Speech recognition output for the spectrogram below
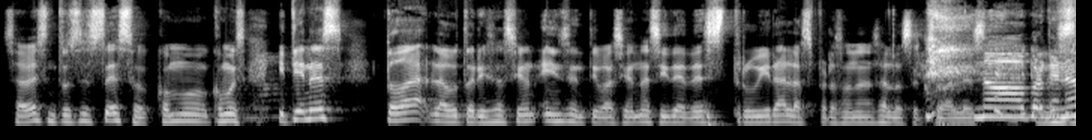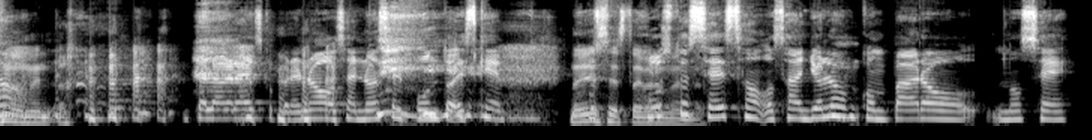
¿sabes? Entonces eso, ¿cómo, cómo es? Y tienes toda la autorización e incentivación así de destruir a las personas a los sexuales No, en porque ese no. momento. Te lo agradezco, pero no, o sea, no es el punto, es que No, yo se estoy justo es eso, o sea, yo lo comparo, no sé,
